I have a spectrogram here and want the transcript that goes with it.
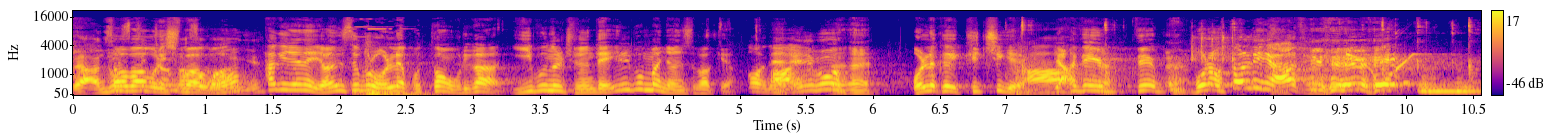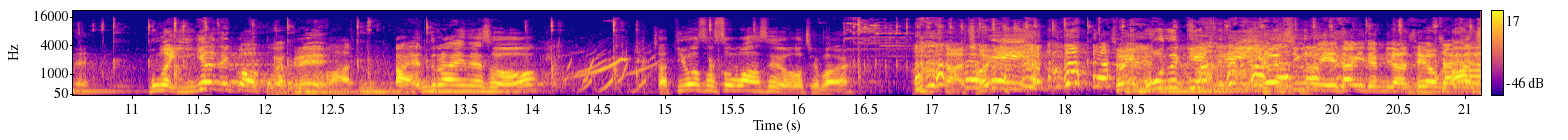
왜 안 좋을 있잖아, 리시브하고 서브하는 게. 하기 전에 연습을 원래 보통 우리가 2분을 주는데 1분만 연습할게요. 어, 네. 아, 네, 1분? 네. 원래 그게 규칙이에요. 야, 근데 이게 되게 뭐라고 떨리냐? 되게 왜? 네. 뭔가 이겨야 될 것 같고, 야, 그래. 자, 엔드라인에서. 자, 띄워서 서브 하세요, 제발. 자, 저희, 저희 모든 게임들이 이런 식으로 예상이 됩니다. 제가 볼 자, 때는.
